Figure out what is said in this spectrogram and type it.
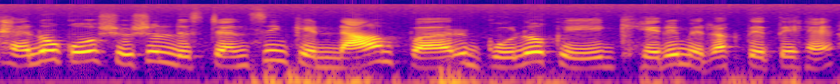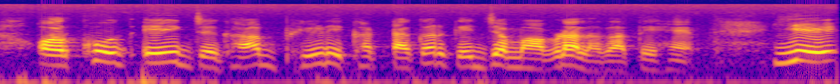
थैलों को सोशल डिस्टेंसिंग के नाम पर गोलों के घेरे में रख देते हैं और खुद एक जगह भीड़ इकट्ठा करके जमावड़ा लगाते हैं। ये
